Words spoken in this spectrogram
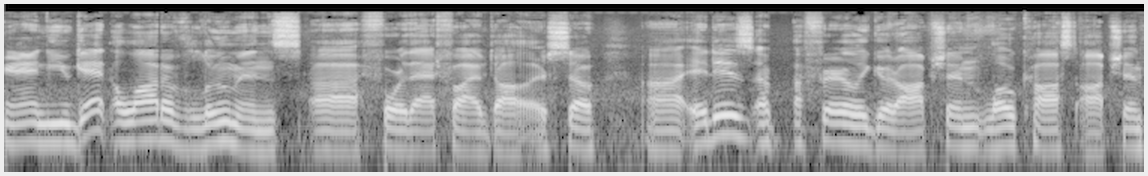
And you get a lot of lumens uh, for that five dollars. So uh, it is a, a, fairly good option low cost option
